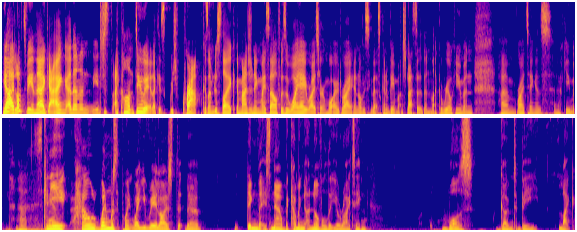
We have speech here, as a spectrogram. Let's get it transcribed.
yeah i'd love to be in their gang and then it just i can't do it. Like it's, it's crap because i'm just like imagining myself as a ya writer and what i'd write and obviously that's going to be much lesser than like a real human um, writing as a human uh, so, Can yeah. you? How? When was the point where you realised that the thing that is now becoming a novel that you're writing was going to be like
